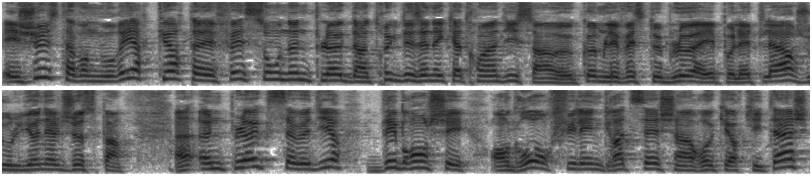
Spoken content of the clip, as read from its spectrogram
Et juste avant de mourir, Kurt avait fait son unplug d'un truc des années 90, hein, euh, comme les vestes bleues à épaulettes larges ou Lionel Jospin. Un unplug, ça veut dire débrancher. En gros, on refilait une gratte sèche à un rocker qui tâche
